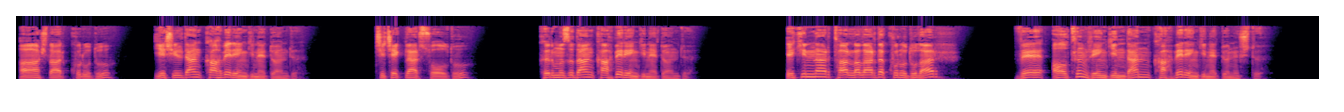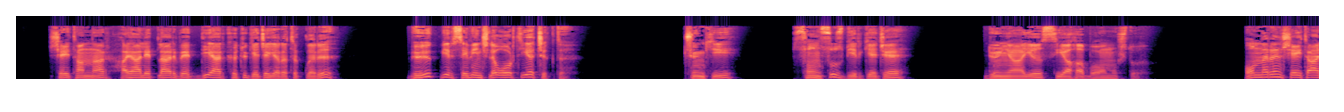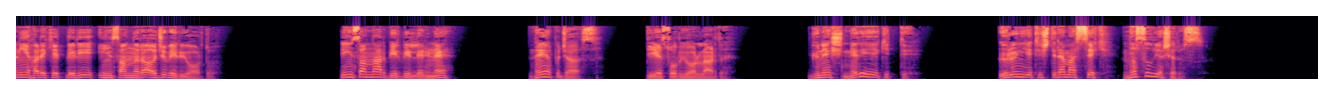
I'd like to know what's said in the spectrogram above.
Ağaçlar kurudu, yeşilden kahverengine döndü. Çiçekler soldu, kırmızıdan kahverengine döndü. Ekinler tarlalarda kurudular ve altın renginden kahverengine dönüştü. Şeytanlar, hayaletler ve diğer kötü gece yaratıkları, büyük bir sevinçle ortaya çıktı. Çünkü sonsuz bir gece dünyayı siyaha boğmuştu. Onların şeytani hareketleri insanlara acı veriyordu. İnsanlar birbirlerine, ''Ne yapacağız?'' diye soruyorlardı. ''Güneş nereye gitti? Ürün yetiştiremezsek nasıl yaşarız?''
